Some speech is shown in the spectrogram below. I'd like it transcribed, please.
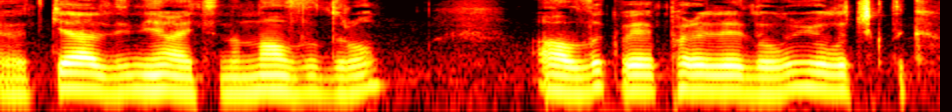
Evet geldi nihayetinde nazlı drone aldık ve paralel doğru yola çıktık.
